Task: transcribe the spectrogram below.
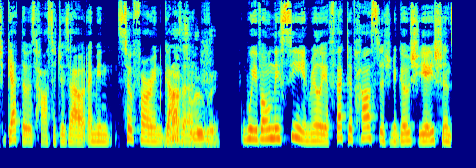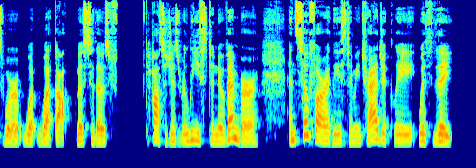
to get those hostages out. I mean, so far in Gaza, well, we've only seen really effective hostage negotiations were what what got most of those hostages released in November. And so far, at least, I mean, tragically, with the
